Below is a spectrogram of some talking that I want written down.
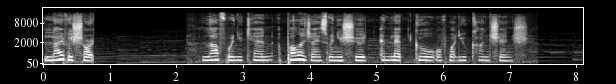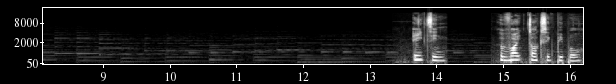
Life is short. Laugh when you can, apologize when you should, and let go of what you can't change. Eighteen. Avoid toxic people.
